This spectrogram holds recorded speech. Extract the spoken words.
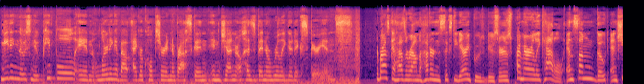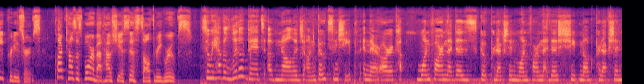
meeting those new people and learning about agriculture in Nebraska in, in general has been a really good experience. Nebraska has around 160 dairy producers, primarily cattle, and some goat and sheep producers. Clark tells us more about how she assists all three groups. So we have a little bit of knowledge on goats and sheep, and there are one farm that does goat production, one farm that does sheep milk production,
